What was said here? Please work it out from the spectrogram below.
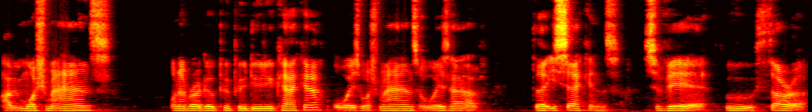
I've been washing my hands whenever I go poo poo doo doo caca. Always wash my hands. Always have. Thirty seconds. Severe. Ooh, thorough.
